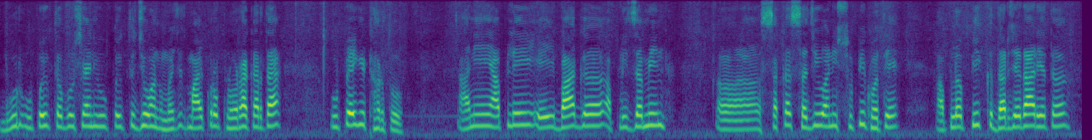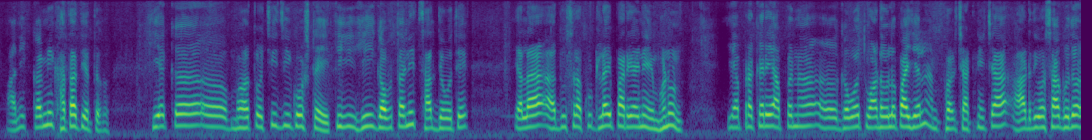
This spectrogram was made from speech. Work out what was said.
बूर उपयुक्त बुरशी आणि उपयुक्त जीवाणू म्हणजेच मायक्रोफ्लोरा करता उपयोगी ठरतो. आणि आपली बाग आपली जमीन सकस सजीव आणि सुपीक होते. आपलं पीक दर्जेदार येतं आणि कमी खतात येतं. ही एक महत्त्वाची जी गोष्ट आहे ती ही गवतानीच साध्य होते. याला दुसरा कुठलाही पर्याय नाही. म्हणून या प्रकारे आपण गवत वाढवलं पाहिजे आणि फळ छाटणीच्या आठ दिवस अगोदर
